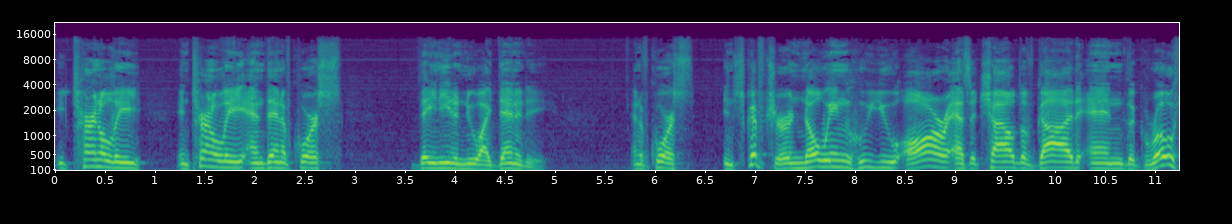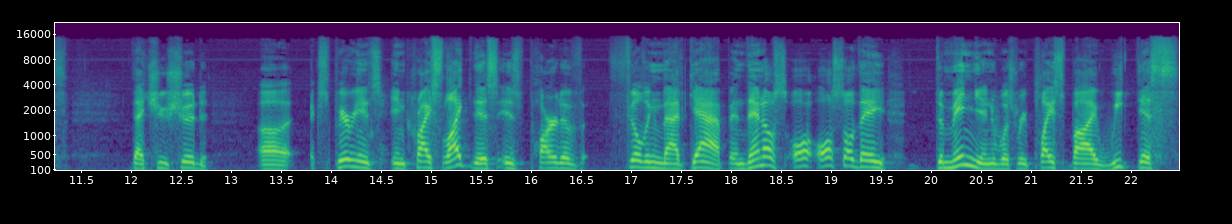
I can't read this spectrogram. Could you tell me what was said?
eternally, internally, and then, of course, they need a new identity. And of course, in Scripture, knowing who you are as a child of God and the growth that you should uh, experience in Christ likeness is part of filling that gap. And then also, also the dominion was replaced by weakness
